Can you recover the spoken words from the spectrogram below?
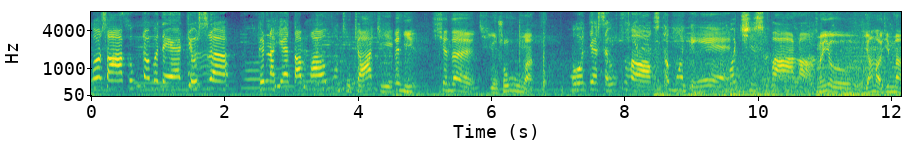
我啥工作不得，就是跟那些当保姆做家具。那你现在有收入吗？没得收入啊，我都没得，我七十八了。没有养老金吗？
